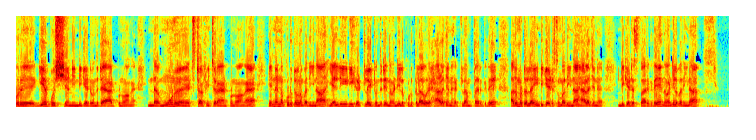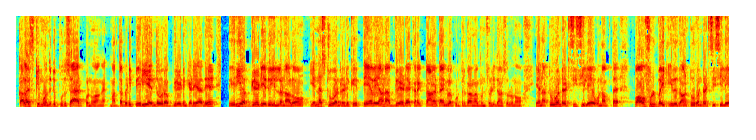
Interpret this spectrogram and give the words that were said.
ஒரு கியர் பொசிஷன் இண்டிகேட்டர் வந்துட்டு ஆட் பண்ணுவாங்க. இந்த மூணு எக்ஸ்ட்ரா ஃபீச்சரும் ஆட் பண்ணுவாங்க. என்னென்ன கொடுக்கலன்னு பார்த்தீங்கன்னா எல்இடி ஹெட்லைட் வந்துட்டு இந்த வண்டியில் கொடுக்கல. ஒரு ஹேலஜன் ஹெட்லாம்ப் தான் இருக்குது. அது மட்டும் இல்லை இண்டிகேட்டர்ஸும் பார்த்தீங்கன்னா ஹேலஜன் இண்டிகேட்டர்ஸ் தான் இருக்குது. இந்த வண்டியில் பார்த்தீங்கன்னா கலர் ஸ்கீம் வந்துட்டு புதுசாக ஆட் பண்ணுவாங்க. மற்றபடி பெரிய எந்த ஒரு அப்கிரேடும் கிடையாது. பெரிய அப்கிரேட் எதுவும் இல்லைனாலும் என்எஸ் டூ ஹண்ட்ரடுக்கு தேவையான அப்கிரேடை கரெக்டான டைமில் கொடுத்துருக்காங்க அப்படின்னு சொல்லி தான் சொல்லணும். ஏன்னா டூ ஹண்ட்ரட் சிசிலே one of the powerful bike இதுதான். டூ ஹண்ட்ரட் சிசிலே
